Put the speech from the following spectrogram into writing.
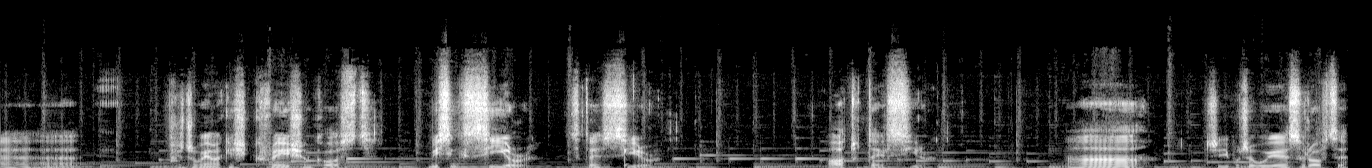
Eee, potrzebujemy jakieś creation cost. Missing sear. Co to jest sear? O, tutaj jest sear. A, czyli potrzebuję surowce.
